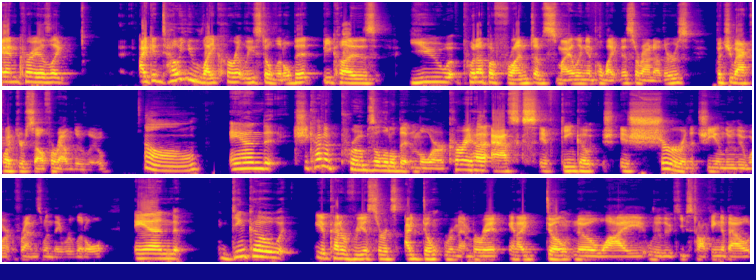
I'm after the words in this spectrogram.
And Kureha's like, I can tell you like her at least a little bit because you put up a front of smiling and politeness around others, but you act like yourself around Lulu. Oh. And she kind of probes a little bit more. Kureha asks if Ginkgo sh- is sure that she and Lulu weren't friends when they were little. And Ginkgo you know, kind of reasserts, I don't remember it, and I don't know why Lulu keeps talking about,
